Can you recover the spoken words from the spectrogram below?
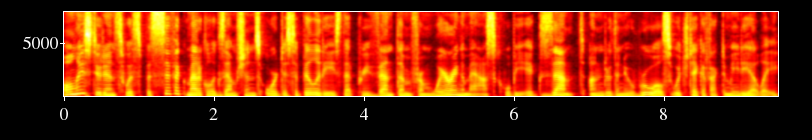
Only students with specific medical exemptions or disabilities that prevent them from wearing a mask will be exempt under the new rules, which take effect immediately.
